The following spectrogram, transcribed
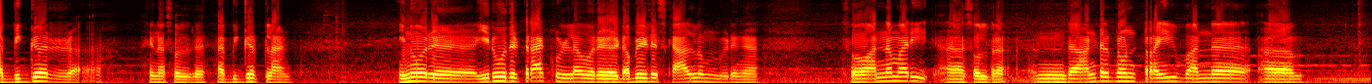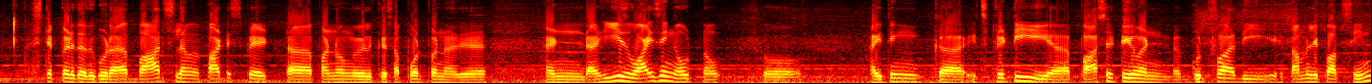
அ பிக்கர் என்ன சொல்லுது அ பிக்கர் பிளான் இன்னொரு இருபது ட்ராக் உள்ள ஒரு டபுள் டிஸ்க் ஆல்பம் விடுங்க. ஸோ அந்த மாதிரி uh, சொல்கிறேன் இந்த அண்டர் கிரவுண்ட் ட்ரைப் அந்த um, ஸ்டெப் எடுத்தது கூட பார்ஸில் பார்ட்டிசிபேட் uh, பண்ணவங்களுக்கு சப்போர்ட் பண்ணது. And he is voicing out now so I think uh, it's pretty uh, positive and good for the Tamil hip hop scene.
